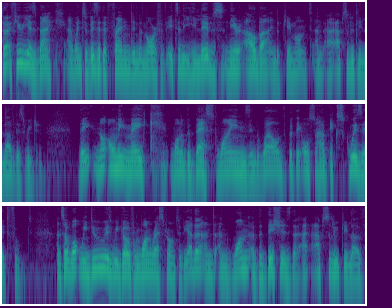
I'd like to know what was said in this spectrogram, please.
So a few years back, I went to visit a friend in the north of Italy. He lives near Alba in the Piedmont, and I absolutely love this region. They not only make one of the best wines in the world, but they also have exquisite food. And so what we do is we go from one restaurant to the other, and, and one of the dishes that I absolutely love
